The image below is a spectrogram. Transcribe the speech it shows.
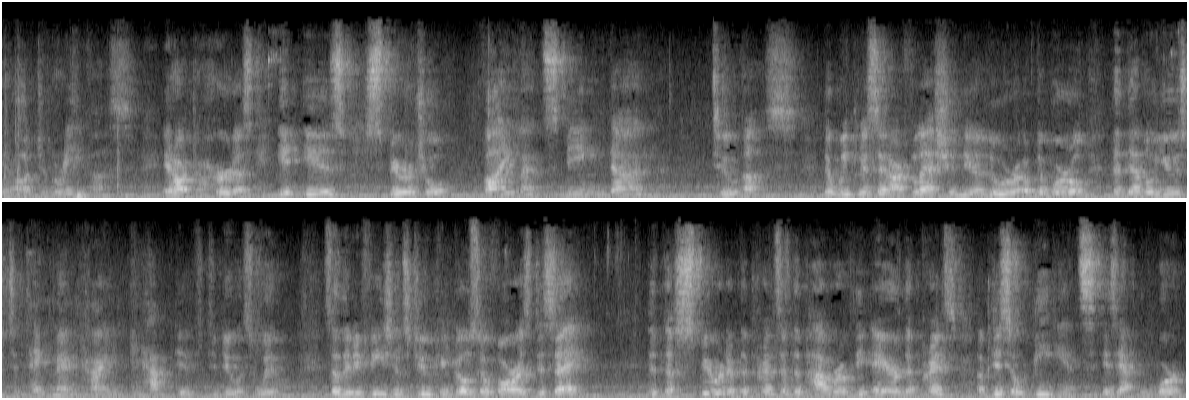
It ought to grieve us. It ought to hurt us. It is spiritual violence being done to us. The weakness in our flesh and the allure of the world, the devil used to take mankind captive to do his will so that Ephesians 2 can go so far as to say that the spirit of the prince of the power of the air, the prince of disobedience, is at work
